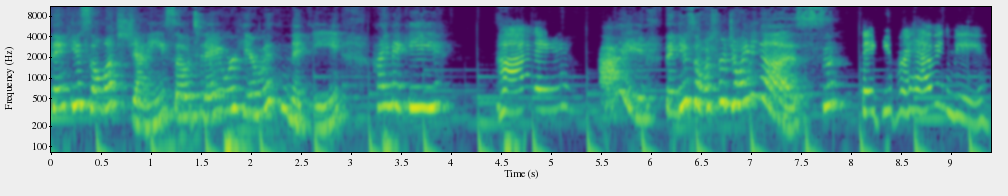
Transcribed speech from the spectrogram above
Thank you so much, Jenny. So today we're here with Nikki. Hi, Nikki. Hi. Hi. Thank you so much for joining us. Thank you for having me.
